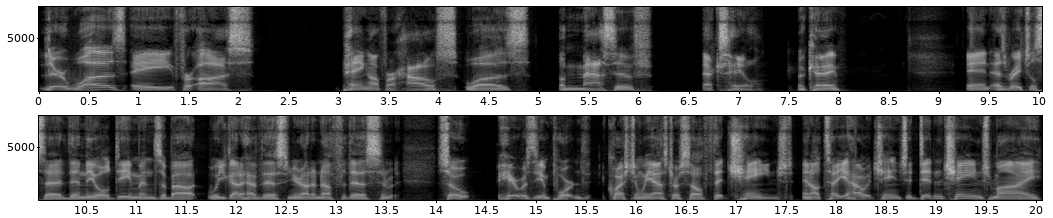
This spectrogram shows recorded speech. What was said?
There was a for us paying off our house was a massive exhale. Okay. And as Rachel said, then the old demons about, well, you got to have this and you're not enough for this. And so here was the important question we asked ourselves that changed. And I'll tell you how it changed. It didn't change my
